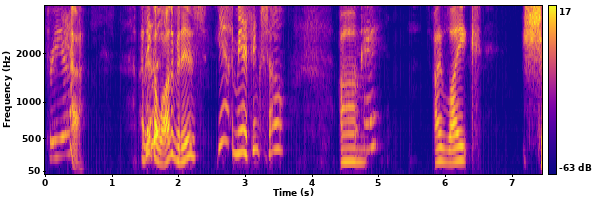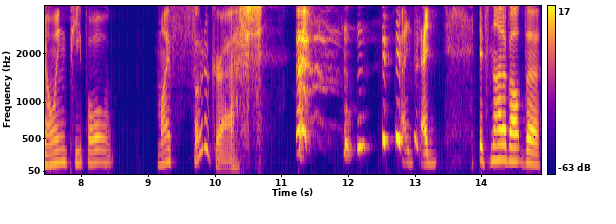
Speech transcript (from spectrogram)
for you? Yeah. I think a lot of it is. Yeah, I mean I think so. Um Okay. I like showing people my photographs. I, I it's not about the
